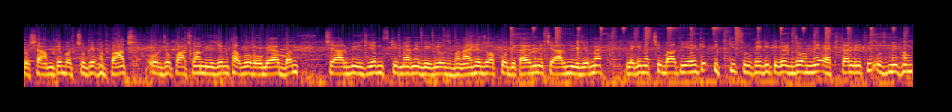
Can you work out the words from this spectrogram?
तो शाम के बज चुके हैं पाँच और जो पाँचवा म्यूज़ियम था वो हो गया बंद। चार म्यूजियम्स की मैंने वीडियोस बनाई है जो आपको दिखाया मैंने चार म्यूज़ियम है। लेकिन अच्छी बात यह है कि इक्कीस रुपये की टिकट जो हमने एक्स्ट्रा ली थी, उसमें हम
